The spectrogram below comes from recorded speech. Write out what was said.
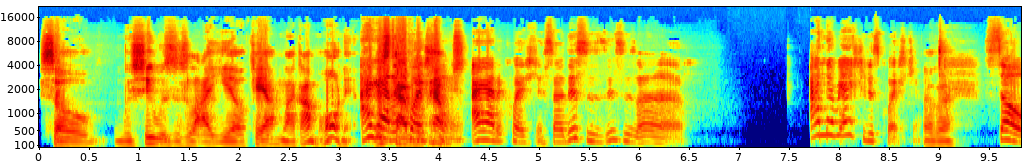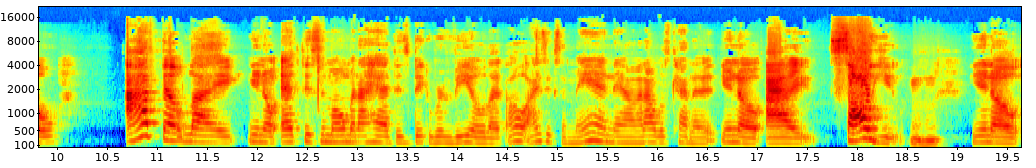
So when she was just like, "Yeah, okay," I'm like, "I'm on it." I It's got a question. I got a question. So this is this is uh I never asked you this question. Okay. So I felt like, you know, at this moment I had this big reveal, like, oh, Isaac's a man now. And I was kind of, you know, I saw you, hmm you know,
